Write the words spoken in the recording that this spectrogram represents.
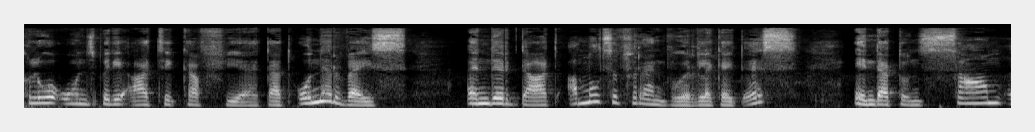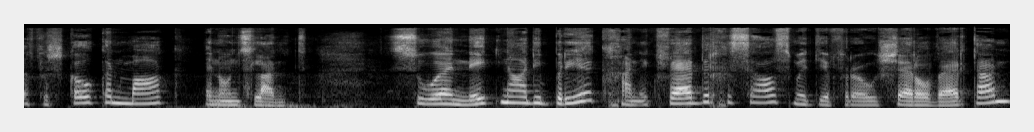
glo ons by die ATKV dat onderwys inderdaad almal se verantwoordelikheid is en dat ons saam 'n verskil kan maak in ons land. So net na die breek gaan ek verder gesels met juffrou Cheryl Wertham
